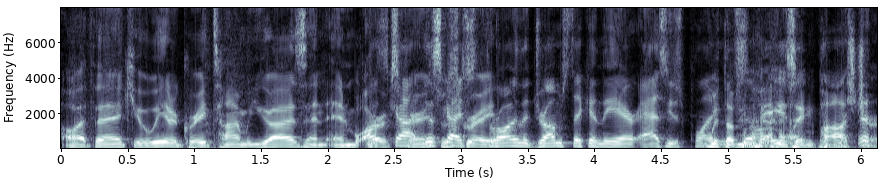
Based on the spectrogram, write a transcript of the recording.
Oh, thank you. We had a great time with you guys, and, and our this guy, experience this guy's was great. throwing the drumstick in the air as he's playing With amazing posture.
